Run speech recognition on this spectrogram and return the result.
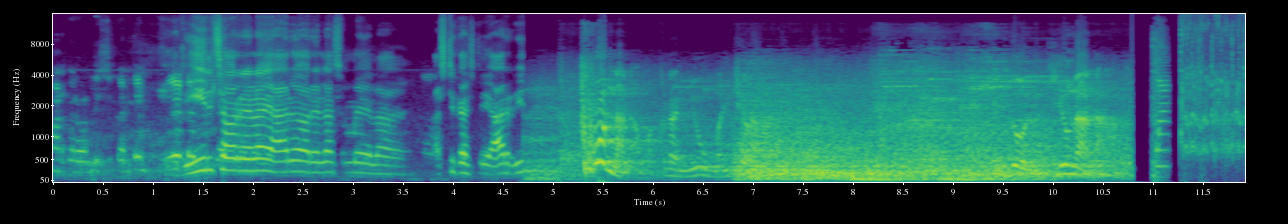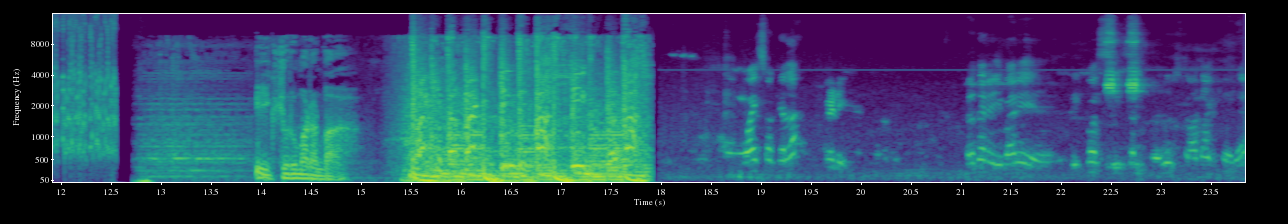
ಮಾಡ್ತಾರೆ ಒಂದಿಷ್ಟು ಕಂಟೆಂಟ್ ರೀಲ್ಸ್ ಅವರೆಲ್ಲ ಯಾರು ಅವರೆಲ್ಲ ಸುಮ್ಮನೆ ಇಲ್ಲ ಅಷ್ಟಕ್ಕಷ್ಟೇ ಯಾರು ರೀಲ್ ನನ್ನ ಮಕ್ಕಳ ನೀವು ಮನುಷ್ಯ ಇದು ಜೀವನನ. ಈಗ ಶುರು ಮಾಡೋಣ ಬಾ. ವಾಯ್ಸ್ ಓಕೆಲ್ಲ ರೆಡಿ ಬ್ರದರ್ ಈ ಬಾರಿ ಬಿಗ್ ಬಾಸ್ ಸೀಸನ್ ಸ್ಟಾರ್ಟ್ ಆಗ್ತಾ ಇದೆ.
